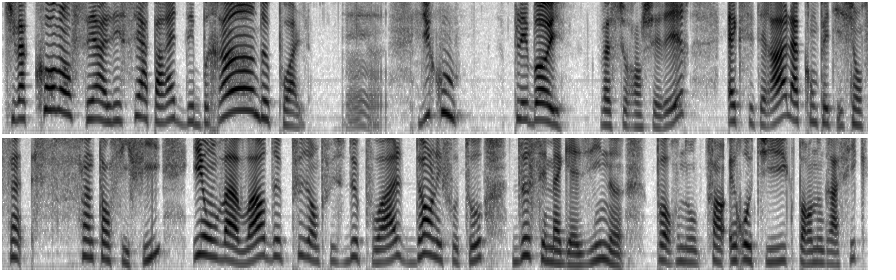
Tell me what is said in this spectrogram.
qui va commencer à laisser apparaître des brins de poils. Du coup, Playboy va surenchérir, etc. La compétition s'in- s'intensifie et on va avoir de plus en plus de poils dans les photos de ces magazines porno, enfin érotiques, pornographiques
